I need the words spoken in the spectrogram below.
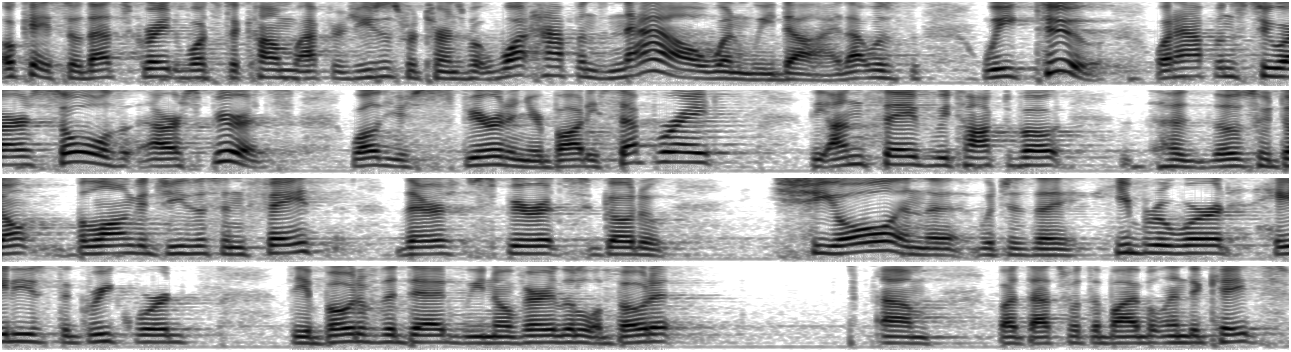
okay, so that's great, what's to come after Jesus returns, but what happens now when we die? That was week two. What happens to our souls, our spirits? Well, your spirit and your body separate. The unsaved, we talked about, uh, those who don't belong to Jesus in faith, their spirits go to Sheol, in the, which is the Hebrew word, Hades, the Greek word, the abode of the dead. We know very little about it, um, but that's what the Bible indicates.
